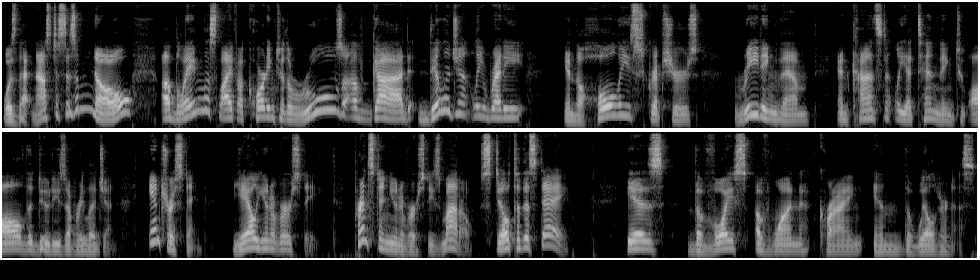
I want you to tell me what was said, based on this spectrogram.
Was that Gnosticism? No. A blameless life according to the rules of God, diligently ready in the Holy Scriptures, reading them, and constantly attending to all the duties of religion. Interesting. Yale University. Princeton University's motto, still to this day, is the voice of one crying in the wilderness.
